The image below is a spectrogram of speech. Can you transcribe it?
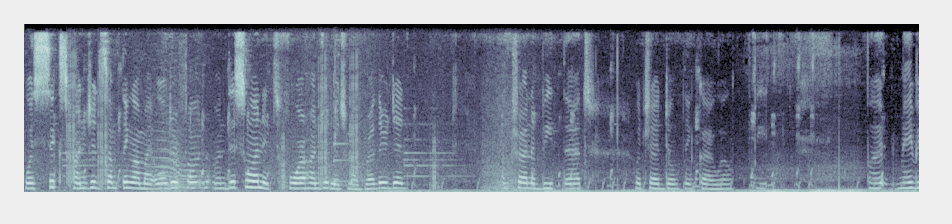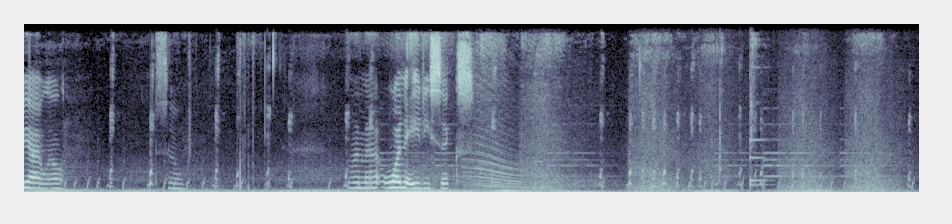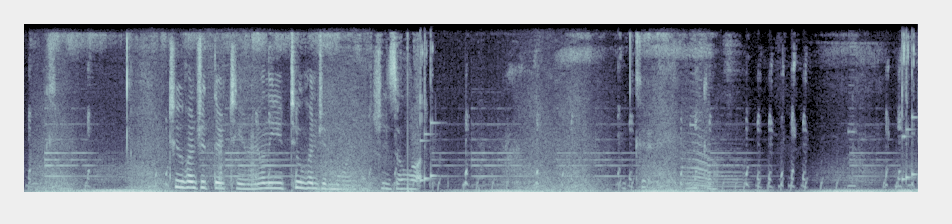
was 600 something on my older phone. On this one it's 400 which my brother did. I'm trying to beat that which I don't think I will beat. But maybe I will. So I'm at 186. Two hundred thirteen. I only need two hundred more, which is a lot. Okay.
